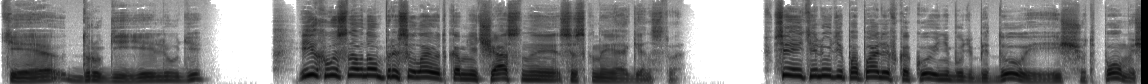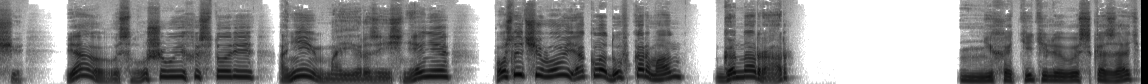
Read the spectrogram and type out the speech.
те другие люди? Их в основном присылают ко мне частные сыскные агентства. Все эти люди попали в какую-нибудь беду и ищут помощи. Я выслушиваю их истории, они — мои разъяснения, после чего я кладу в карман гонорар. Не хотите ли вы сказать,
